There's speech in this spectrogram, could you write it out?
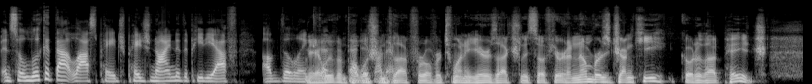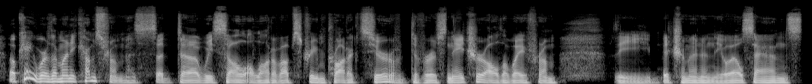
And so look at that last page, page nine of the PDF of the link. Yeah, that, we've been publishing that for over 20 years, actually. So if you're a number numbers junkie, go to that page. Okay, where the money comes from. As I said, uh, we sell a lot of upstream products here of diverse nature, all the way from the bitumen and the oil sands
